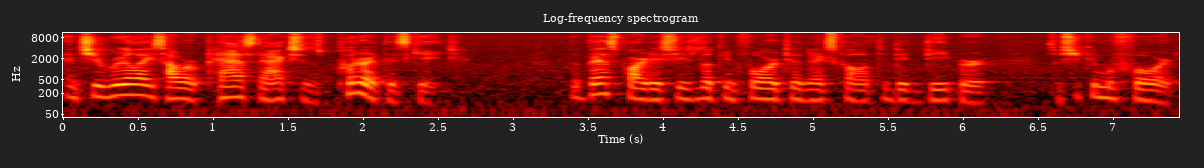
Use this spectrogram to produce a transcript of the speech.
And she realized how her past actions put her at this gauge. The best part is she's looking forward to the next call to dig deeper so she can move forward.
